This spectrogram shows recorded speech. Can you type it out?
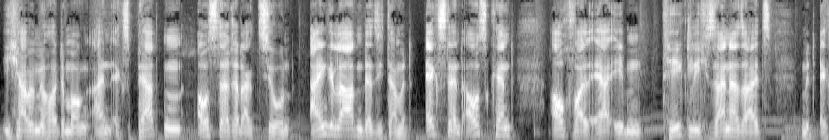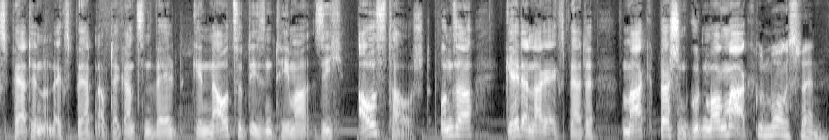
Ich habe mir heute Morgen einen Experten aus der Redaktion eingeladen, der sich damit exzellent auskennt, auch weil er eben täglich seinerseits mit Expertinnen und Experten auf der ganzen Welt genau zu diesem Thema sich austauscht. Unser Geldanlageexperte Marc Böschen. Guten Morgen, Marc. Guten Morgen, Sven.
